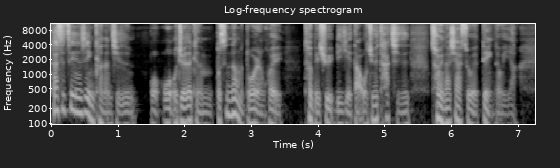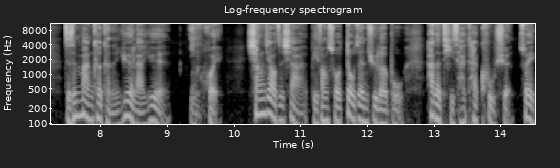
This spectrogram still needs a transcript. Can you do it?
但是这件事情可能其实我我我觉得可能不是那么多人会特别去理解到。我觉得他其实从演到现在所有的电影都一样，只是曼克可能越来越隐晦。相较之下，比方说《斗阵俱乐部》，它的题材太酷炫，所以。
